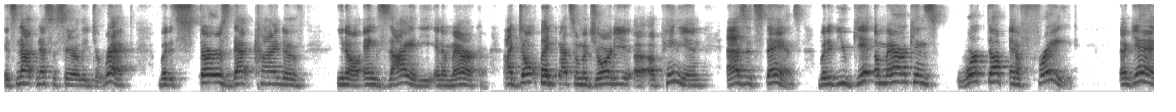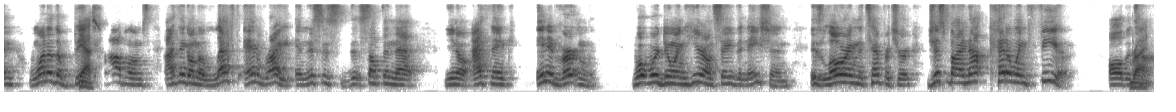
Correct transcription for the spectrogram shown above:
It's not necessarily direct, but it stirs that kind of you know, anxiety in America. I don't but, think that's a majority uh, opinion as it stands. But if you get Americans worked up and afraid, again, one of the big yes. problems I think on the left and right, and this is, this something that you know I think inadvertently, what we're doing here on Save the Nation is lowering the temperature just by not peddling fear all the right. time.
